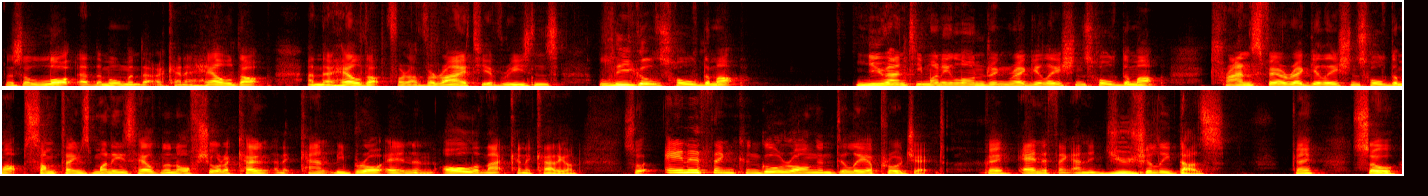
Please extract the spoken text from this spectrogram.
There's a lot at the moment that are kind of held up, and they're held up for a variety of reasons. Legals hold them up. New anti money laundering regulations hold them up. Transfer regulations hold them up. Sometimes money is held in an offshore account and it can't be brought in, and all of that kind of carry on. So anything can go wrong and delay a project. Okay, anything, and it usually does. Okay, so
